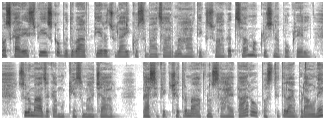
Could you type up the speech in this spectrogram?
नमस्कार एसपिएसको बुधबार तेह्र जुलाईको समाचारमा हार्दिक स्वागत छ। म कृष्ण पोखरेल। सुरुमा आजका मुख्य समाचार। पेसिफिक क्षेत्रमा आफ्नो सहायता र उपस्थितिलाई बढाउने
